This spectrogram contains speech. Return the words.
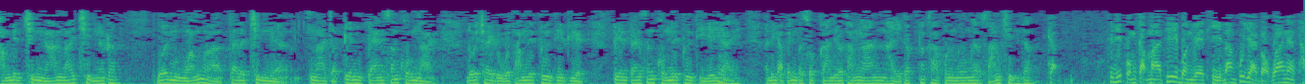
ทำเป็นชิ้นงานหลายชิ้นนะครับ โดยมุ่งหวังว่าแต่ละชิ้นเนี่ยน่าจะเปลี่ยนแปลงสังคมได้ โดยใช้รูปธรรมในพื้นที่เล็กเปลี่ยนแปลงสังคมในพื้นที่ใหญ่ๆ อันนี้ก็เป็นประสบการณ์ที่เราทำงานให้กับนักข่าวพลเมืองแล้วสามชิ้นครับครับทีนี้ผมกลับมาที่บนเวทีบ้างผู้ใหญ่บอกว่าเนี่ยท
